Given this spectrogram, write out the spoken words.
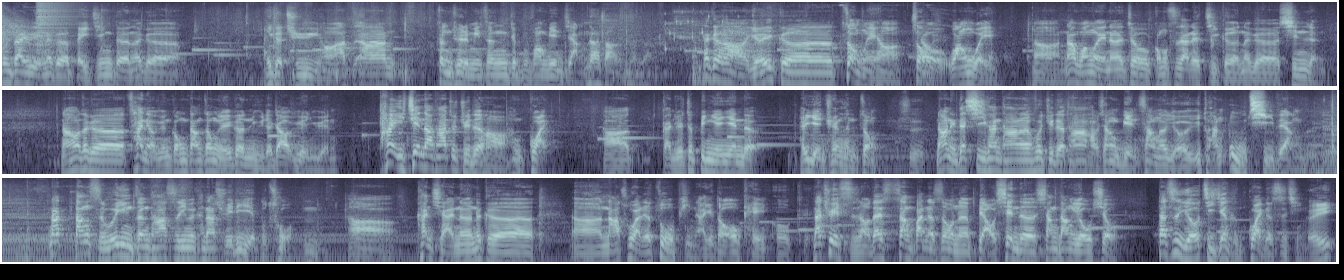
生在于那个北京的那个一个区域哈啊啊，正确的名称就不方便讲。那当然，那个哈有一个仲哎哈叫王伟啊，那王伟呢就公司来了几个那个新人，然后这个菜鸟员工当中有一个女的叫圆圆，她一见到他就觉得哈很怪啊，感觉就病恹恹的，黑眼圈很重，是。然后你再细看她呢，会觉得她好像脸上呢有一团雾气这样子。那当时我应征他是因为看他学历也不错，嗯啊，看起来呢那个呃拿出来的作品啊也都 OK OK 那确实哦，在上班的时候呢表现的相当优秀，但是有几件很怪的事情，哎，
